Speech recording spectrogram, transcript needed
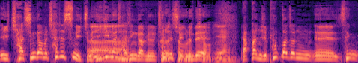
이 자신감을 찾을 수는 있지만 아, 이기면 자신감을 찾을 그렇죠, 수 있는데 그렇죠. 예. 약간 이제 평가전의 생,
